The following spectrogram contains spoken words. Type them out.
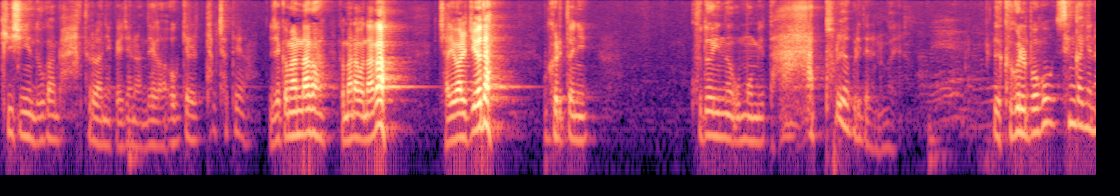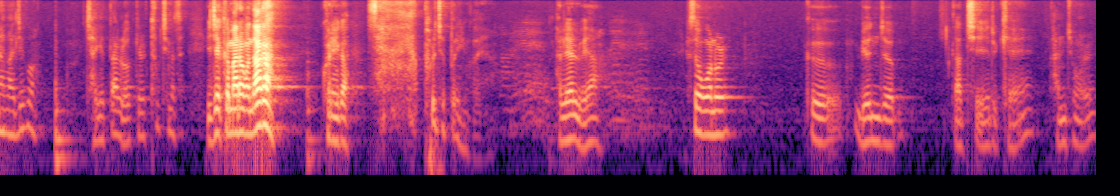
귀신이 누가 막 들어가니까 이제는 내가 어깨를 탁 쳤대요. 이제 그만 나가. 그만하고 나가. 자유할지어다 그랬더니 굳어있는 온몸이 다 풀어버리더라는 거예요. 그래서 그걸 보고 생각이 나가지고 자기 딸 어깨를 툭 치면서 이제 그만하고 나가! 그러니까 싹 풀어져 버린 거예요. 할렐루야. 그래서 오늘 그 면접 같이 이렇게 간증을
